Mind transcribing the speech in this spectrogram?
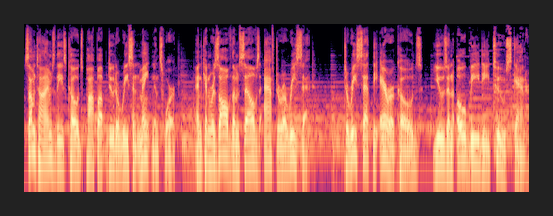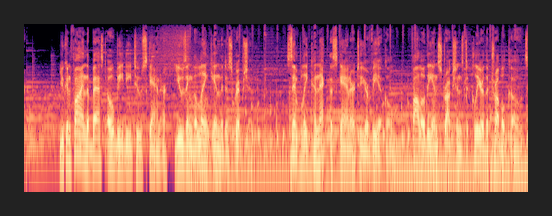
Sometimes these codes pop up due to recent maintenance work and can resolve themselves after a reset. To reset the error codes, use an OBD2 scanner. You can find the best OBD2 scanner using the link in the description. Simply connect the scanner to your vehicle, follow the instructions to clear the trouble codes,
